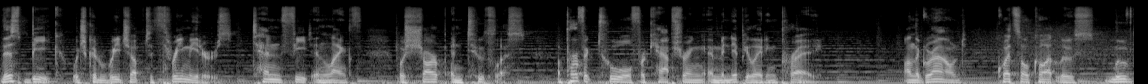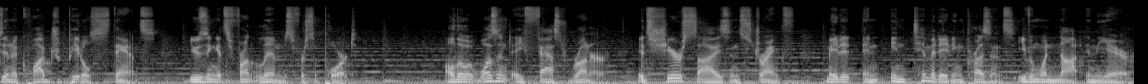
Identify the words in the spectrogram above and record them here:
This beak, which could reach up to 3 meters, 10 feet in length, was sharp and toothless, a perfect tool for capturing and manipulating prey. On the ground, Quetzalcoatlus moved in a quadrupedal stance, using its front limbs for support. Although it wasn't a fast runner, its sheer size and strength made it an intimidating presence even when not in the air.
